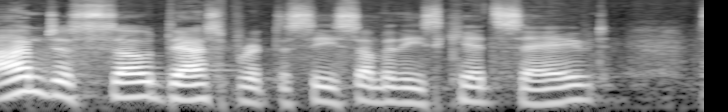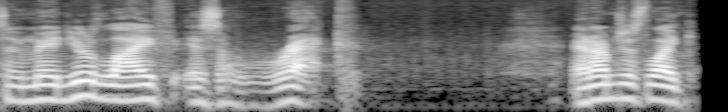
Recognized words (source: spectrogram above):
I'm just so desperate to see some of these kids saved. It's like, man, your life is a wreck. And I'm just like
